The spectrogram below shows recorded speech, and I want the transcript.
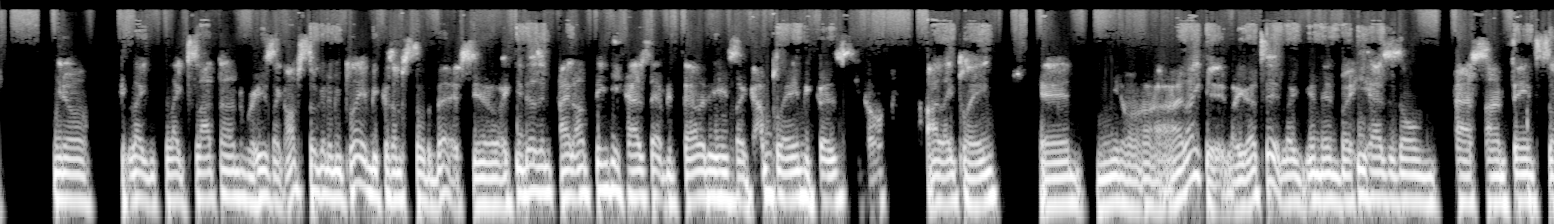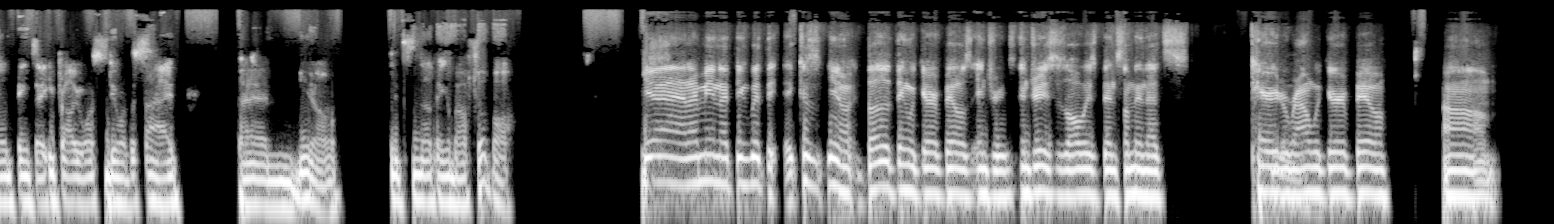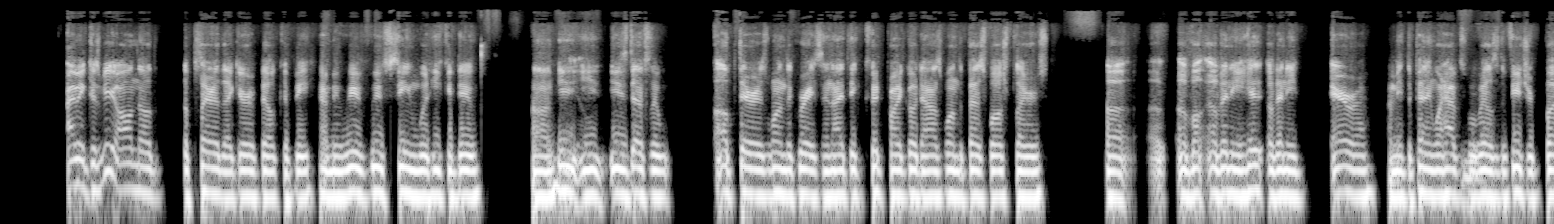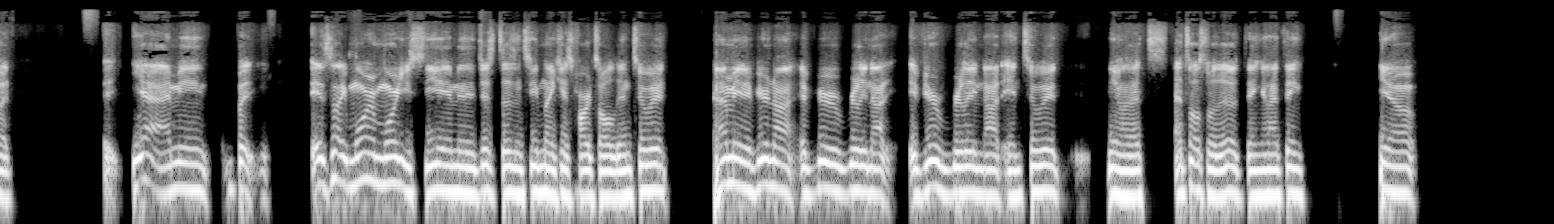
You know, like like Zlatan, where he's like, I'm still going to be playing because I'm still the best. You know, like he doesn't. I don't think he has that mentality. He's like, I'm playing because you know I like playing, and you know I, I like it. Like that's it. Like and then, but he has his own pastime things, his own things that he probably wants to do on the side, and you know, it's nothing about football. Yeah, and I mean, I think with because you know the other thing with Gareth Bale is injuries. Injuries has always been something that's carried around with Gareth Bale. Um, I mean, because we all know the player that Gareth Bale could be. I mean, we've we've seen what he could do. Um, he, he he's definitely up there as one of the greats, and I think could probably go down as one of the best Welsh players uh, of of any hit of any era. I mean, depending what happens with Wales in the future, but yeah, I mean, but it's like more and more you see him, and it just doesn't seem like his heart's all into it. I mean, if you're not, if you're really not, if you're really not into it, you know, that's that's also the other thing. And I think, you know,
